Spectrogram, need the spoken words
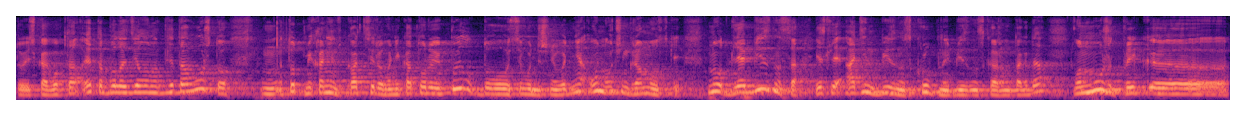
То есть как бы это было сделано для того, что тот механизм квотирования, который был до сегодняшнего дня, он очень громоздкий. Но для бизнеса, если один бизнес, крупный бизнес, скажем так, да, он может, при- э,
